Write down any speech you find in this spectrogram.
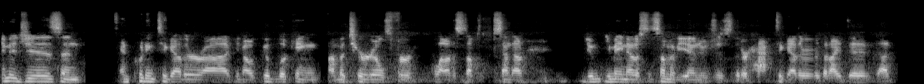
images and and putting together uh, you know good looking uh, materials for a lot of the stuff that we send out. You, you may notice that some of the images that are hacked together that I did that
